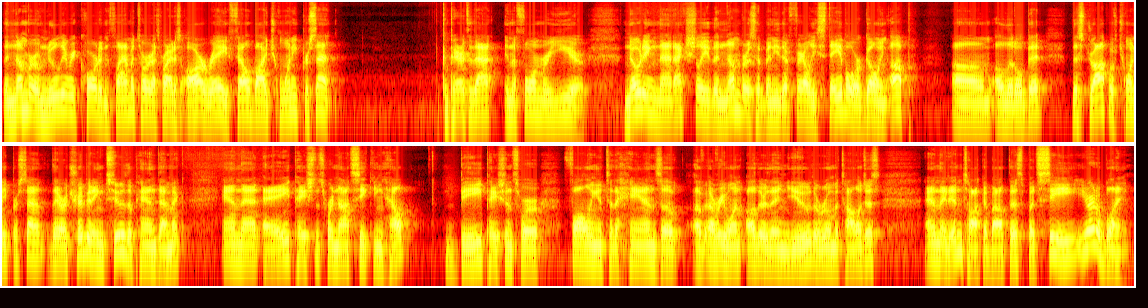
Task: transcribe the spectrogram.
the number of newly recorded inflammatory arthritis RA fell by 20% compared to that in the former year. Noting that actually the numbers have been either fairly stable or going up um, a little bit. This drop of 20% they're attributing to the pandemic, and that A, patients were not seeking help. B, patients were falling into the hands of, of everyone other than you, the rheumatologist. And they didn't talk about this, but C, you're to blame.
